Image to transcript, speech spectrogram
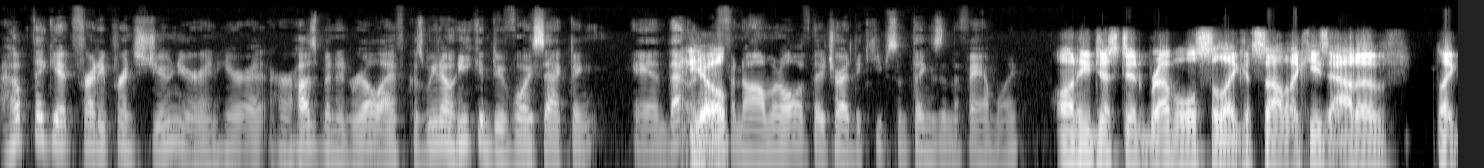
I hope they get Freddie Prinze Jr. in here, uh, her husband in real life, because we know he can do voice acting, and that would be phenomenal if they tried to keep some things in the family. oh, and he just did Rebels, so like it's not like he's out of like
